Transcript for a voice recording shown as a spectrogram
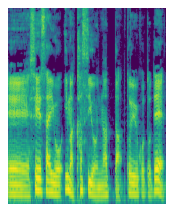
えー、制裁を今課すようになったということで、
